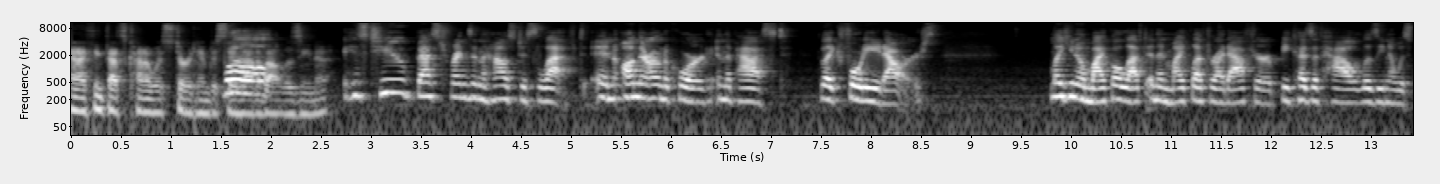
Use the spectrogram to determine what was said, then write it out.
and I think that's kind of what stirred him to say Well- that about Lesina. His two best friends in the house just left, and on their own accord in the past like 48 hours. Like you know, Michael left, and then Mike left right after because of how Lesina was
